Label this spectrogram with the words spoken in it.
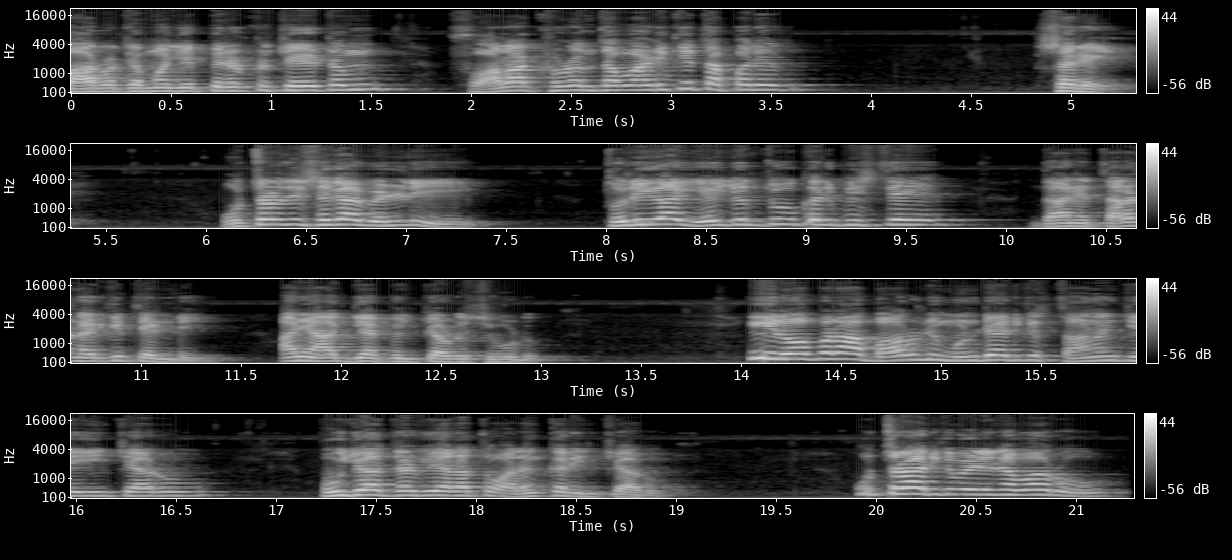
పార్వతమ్మ చెప్పినట్టు చేయటం ఫాలాక్షుడంత వాడికి తప్పలేదు. సరే ఉత్తర దిశగా వెళ్ళి తొలిగా ఏ జంతువు కనిపిస్తే దాని తల నరికి తెండి అని ఆజ్ఞాపించాడు శివుడు. ఈ లోపల ఆ బారుని ముండానికి స్నానం చేయించారు పూజా ద్రవ్యాలతో అలంకరించారు. ఉత్తరానికి వెళ్ళిన వారు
